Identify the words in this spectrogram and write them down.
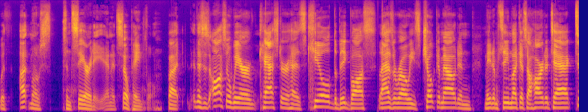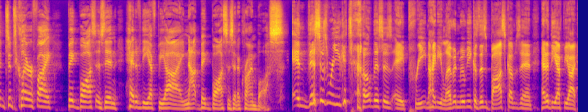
with utmost sincerity, and it's so painful. But this is also where Castor has killed the big boss, Lazarro. He's choked him out and made him seem like it's a heart attack. To, to, to clarify, Big Boss is in head of the FBI, not Big Boss is in a crime boss. And this is where you could tell this is a pre 9 11 movie because this boss comes in, head of the FBI.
